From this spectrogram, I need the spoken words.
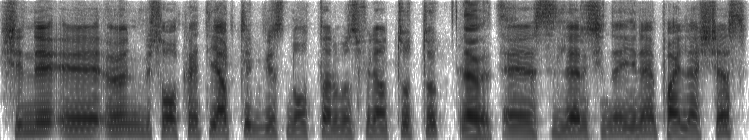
Şimdi e, ön bir sohbet yaptık. Biz notlarımızı falan tuttuk. Evet. E, sizler için de yine paylaşacağız.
